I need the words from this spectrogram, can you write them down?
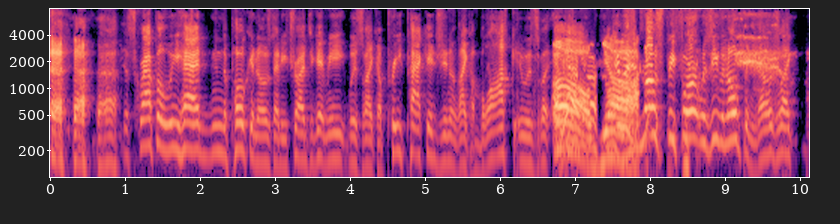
Yeah. The scrapple we had in the Poconos that he tried to get me eat was like a prepackaged in a, like a block. It was like Oh it yeah. was gross before it was even opened. I was like,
